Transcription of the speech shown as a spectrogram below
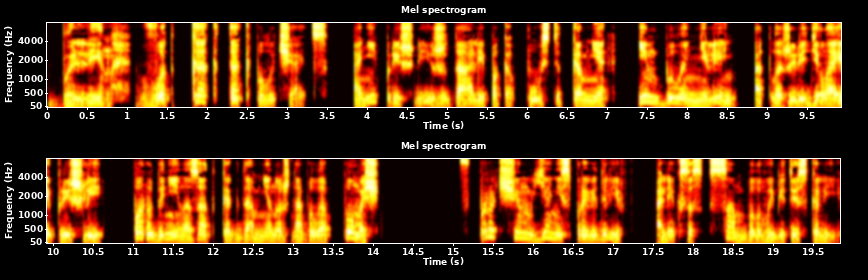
«Блин, вот как так получается? Они пришли, ждали, пока пустят ко мне. Им было не лень, отложили дела и пришли пару дней назад, когда мне нужна была помощь. Впрочем, я несправедлив. Алексас сам был выбит из колеи.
